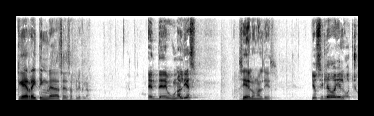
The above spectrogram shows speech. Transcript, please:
¿Qué rating le das a esa película? De 1 al 10, Sí, del 1 al 10. yo sí le doy el 8.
